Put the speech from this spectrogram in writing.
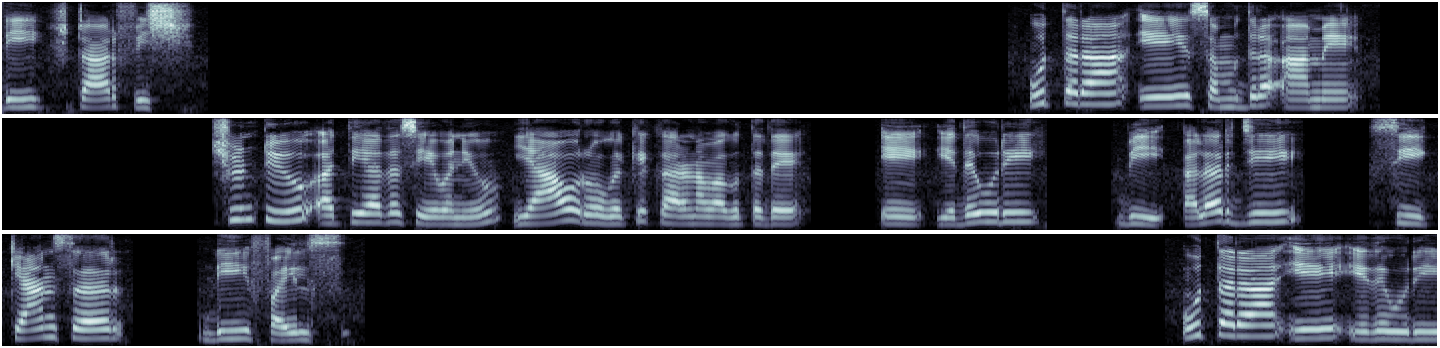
D. ಸ್ಟಾರ್ ಫಿಶ್ ಉತ್ತರ, ಎ. ಸಮುದ್ರ ಆಮೆ. ಶುಂಠಿಯು ಅತಿಯಾದ ಸೇವನೆಯು ಯಾವ ರೋಗಕ್ಕೆ ಕಾರಣವಾಗುತ್ತದೆ? ಎ. ಎದೆಉರಿ B. Allergy, C. Cancer, D. Piles. ಉತ್ತರ ಎ ಎದೆಉರಿ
